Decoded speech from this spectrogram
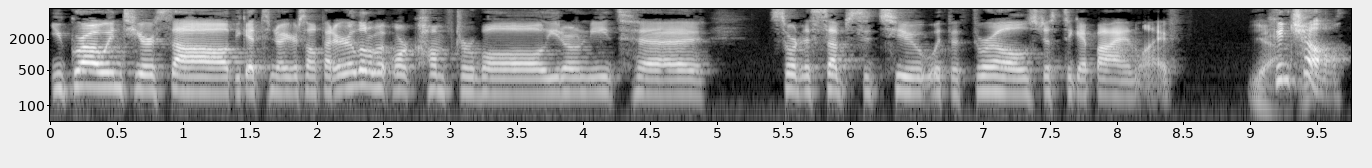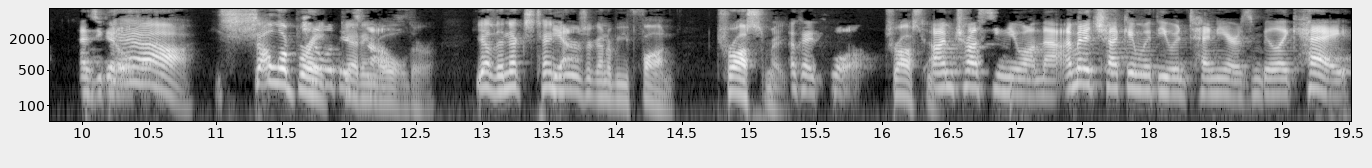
you grow into yourself, you get to know yourself better, you're a little bit more comfortable. You don't need to sort of substitute with the thrills just to get by in life. Yeah. You can chill as you get yeah. older. Yeah. Celebrate getting yourself. older. Yeah, the next 10 yeah. years are going to be fun. Trust me. Okay, cool. Trust me. I'm trusting you on that. I'm going to check in with you in 10 years and be like, hey,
